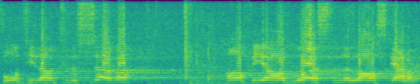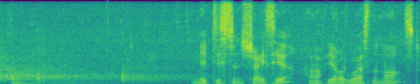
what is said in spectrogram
40 love to the server. half a yard worse than the last gallery. Mid distance chase here, half a yard worse than last.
